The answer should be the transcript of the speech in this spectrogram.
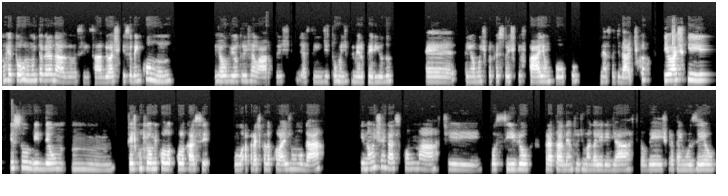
um retorno muito agradável, assim, sabe? Eu acho que isso é bem comum. Já ouvi outros relatos, assim, de turma de primeiro período. É, tem alguns professores que falham um pouco nessa didática. E eu acho que isso me deu um, um, fez com que eu me colo colocasse a prática da colagem em um lugar e não enxergasse como uma arte possível para estar tá dentro de uma galeria de arte, talvez, para estar tá em museu.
